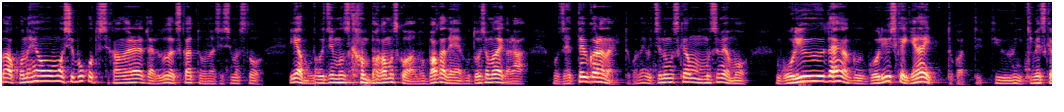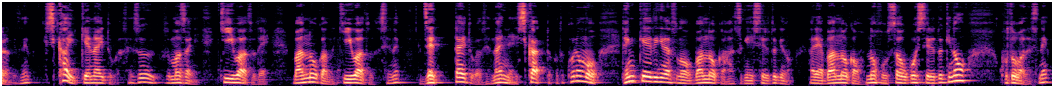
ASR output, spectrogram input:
まあ、この辺をもう志望校として考えられたらどうですかってお話をしますと、いや、もううちの息子、バカ息子はもうバカで、もうどうしようもないから、もう絶対受からないとかね、うちの息子はも娘はもう、五流大学、五流しか行けないとかっていうふうに決めつけるわけですね。しか行けないとかですね。そういうまさにキーワードで、万能感のキーワードですよね。絶対とかですね、何々しかとか、これはもう典型的なその万能感発言している時の、あるいは万能感の発作を起こしている時の言葉ですね。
